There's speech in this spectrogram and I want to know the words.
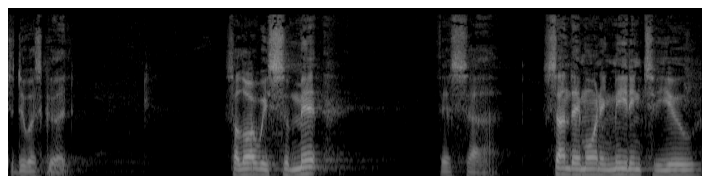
to do us good. So, Lord, we submit this uh, Sunday morning meeting to you.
